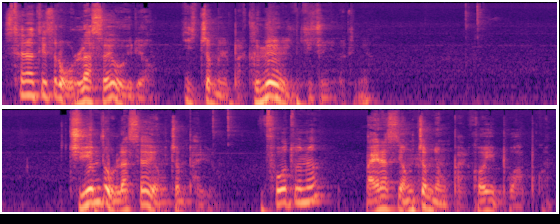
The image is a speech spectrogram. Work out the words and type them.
스텔란티스로 올랐어요 오히려 2.18 금요일 기준이거든요. GM도 올랐어요 0.86 포드는 마이너스 0.08 거의 보합권.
